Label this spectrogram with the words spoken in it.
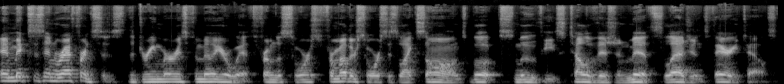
and mixes in references the dreamer is familiar with from the source from other sources like songs, books, movies, television, myths, legends, fairy tales.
